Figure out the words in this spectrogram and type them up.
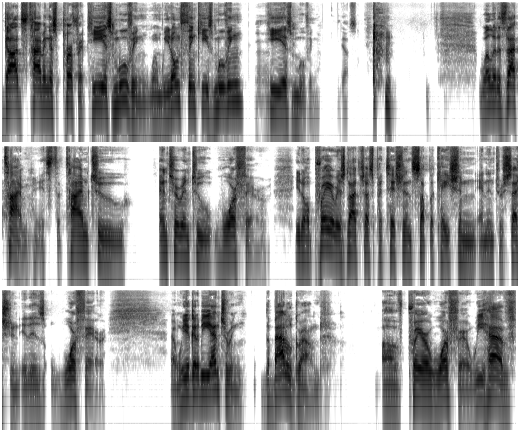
God's timing is perfect. He is moving. When we don't think he's moving, Mhm. he is moving. yes Well, it is that time. It's the time to enter into warfare. You know, prayer is not just petition, supplication, and intercession, it is warfare. And we are going to be entering the battleground of prayer warfare. We have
